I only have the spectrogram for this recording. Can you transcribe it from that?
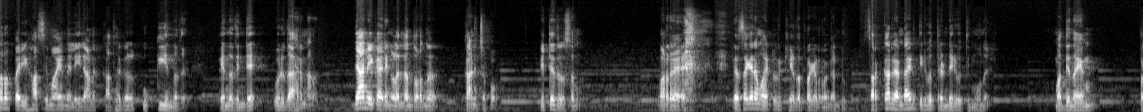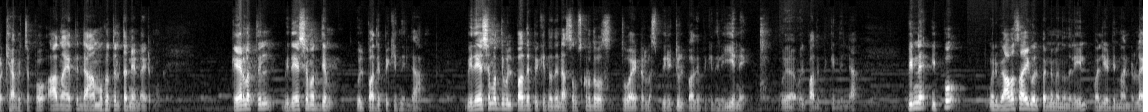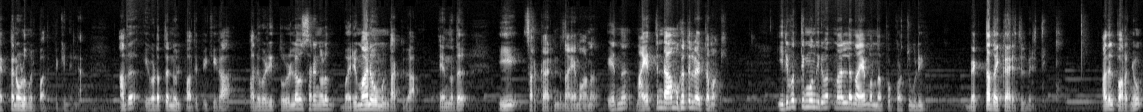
എത്ര പരിഹാസ്യമായ നിലയിലാണ് കഥകൾ കുക്ക് ചെയ്യുന്നത് എന്നതിന്റെ ഒരു ഉദാഹരണമാണ്. ഞാൻ ഈ കാര്യങ്ങളെല്ലാം തുറന്ന് കാണിച്ചപ്പോൾ പിറ്റേ ദിവസം വളരെ രസകരമായിട്ടൊരു ഖേദപ്രകടനം കണ്ടു. സർക്കാർ രണ്ടായിരത്തി ഇരുപത്തിരണ്ട് ഇരുപത്തി മൂന്നിൽ മദ്യനയം പ്രഖ്യാപിച്ചപ്പോൾ ആ നയത്തിന്റെ ആമുഖത്തിൽ തന്നെ ഉണ്ടായിരുന്നു. കേരളത്തിൽ വിദേശമദ്യം ഉൽപ്പാദിപ്പിക്കുന്നില്ല. വിദേശമദ്യം ഉൽപ്പാദിപ്പിക്കുന്നതിന്റെ അസംസ്കൃത വസ്തുവായിട്ടുള്ള സ്പിരിറ്റ് ഉൽപ്പാദിപ്പിക്കുന്നില്ല ഇ എൻ എ ഉൽപ്പാദിപ്പിക്കുന്നില്ല. പിന്നെ ഇപ്പോൾ ഒരു വ്യാവസായിക ഉൽപ്പന്നം എന്ന നിലയിൽ വലിയ ഡിമാൻഡുള്ള എത്തനോളും ഉൽപ്പാദിപ്പിക്കുന്നില്ല. അത് ഇവിടെ തന്നെ ഉൽപ്പാദിപ്പിക്കുക അതുവഴി തൊഴിലവസരങ്ങളും വരുമാനവും ഉണ്ടാക്കുക എന്നത് ഈ സർക്കാരിന്റെ നയമാണ് എന്ന് നയത്തിന്റെ ആമുഖത്തിൽ വ്യക്തമാക്കി. ഇരുപത്തിമൂന്ന് ഇരുപത്തിനാലിലെ നയം വന്നപ്പോൾ കുറച്ചുകൂടി വ്യക്തത ഇക്കാര്യത്തിൽ വരുത്തി. അതിൽ പറഞ്ഞു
